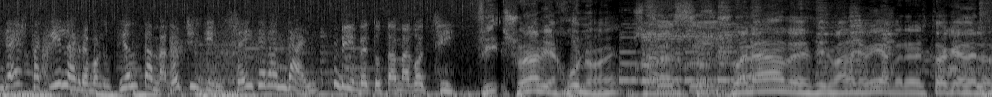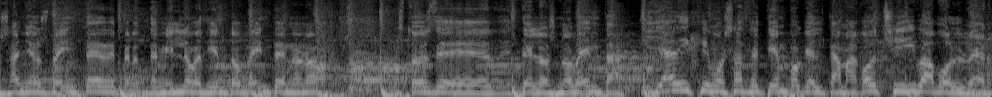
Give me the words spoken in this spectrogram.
Ya está aquí la revolución Tamagotchi Jinsei de Bandai. Vive tu Tamagotchi. Sí, suena viejuno, ¿eh? O sea, Sí, su- sí. suena de decir, madre mía, pero esto que de los años 20, de, pero de 1920, no, no. Esto es de, de- de los 90. Y ya dijimos hace tiempo que el Tamagotchi iba a volver.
